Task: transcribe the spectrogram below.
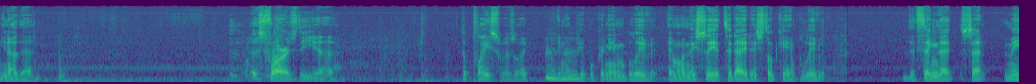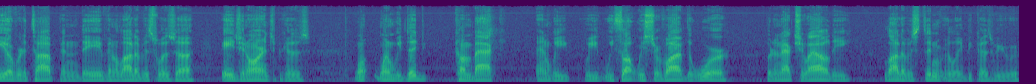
you know the as far as the uh, the place was like you know people couldn't even believe it. And when they see it today they still can't believe it. The thing that sent me over the top and Dave and a lot of us was uh, Agent Orange because wh- when we did come back and we, we, we thought we survived the war, but in actuality, a lot of us didn't really because we were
